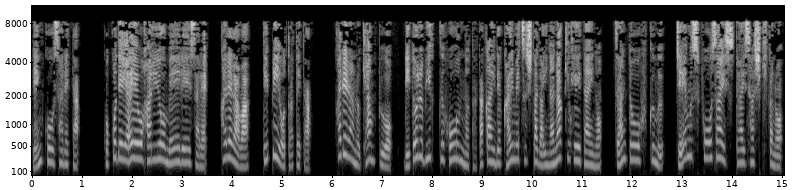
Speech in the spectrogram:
連行された。ここで野営を張るよう命令され、彼らはティピーを建てた。彼らのキャンプをリトルビッグホーンの戦いで壊滅した第7騎兵隊の残党を含むジェームス・フォーサイス大佐指揮下の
